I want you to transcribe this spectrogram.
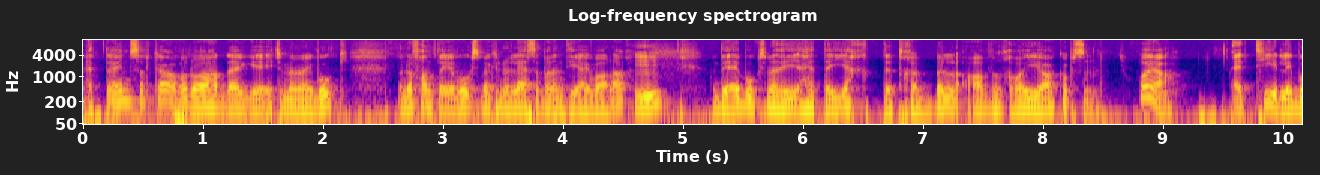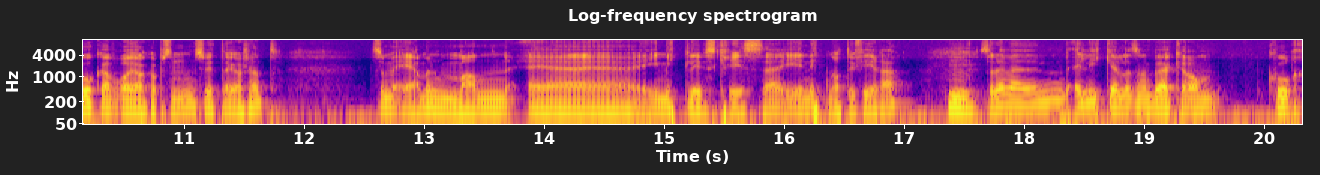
et døgn ca. Og da hadde jeg ikke med meg bok. Men da fant jeg en bok som jeg kunne lese på den tida jeg var der. Mm. Det er en bok som heter, 'Hjertetrøbbel' av Roy Jacobsen. Oh, ja. Ei tidlig bok av Roy Jacobsen, så vidt jeg har skjønt. Som er om en mann eh, i midtlivskrise i 1984. Så det er jeg liker litt sånne bøker om hvor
